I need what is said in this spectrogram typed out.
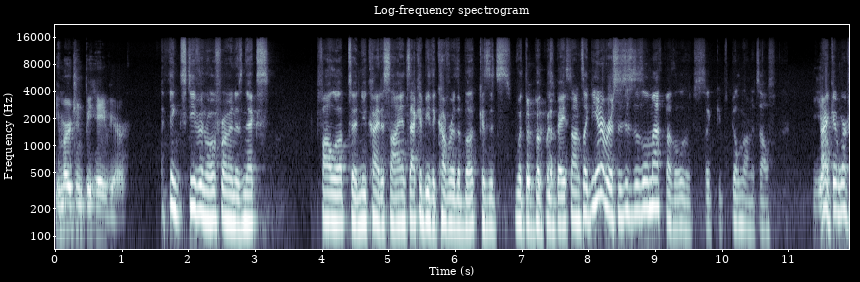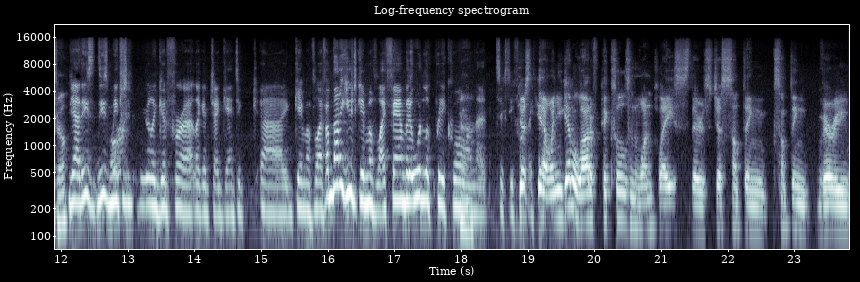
emergent behavior. I think Stephen Wolfram in his next follow up to a New Kind of Science, that could be the cover of the book because it's what the book was based on. It's like the universe is just this little math puzzle. It's like it's building on itself. Yeah. All right, good work, Phil. Yeah, these these matrices would be really good for a, like a gigantic uh, game of life. I'm not a huge game of life fan, but it would look pretty cool Yeah. on the 64. just yeah when you get a lot of pixels in one place there's just something something very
